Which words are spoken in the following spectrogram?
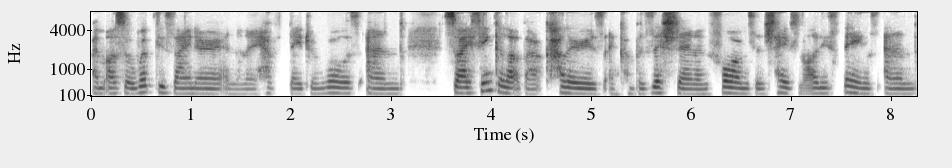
I'm also a web designer and then I have Daydream Rose. And so I think a lot about colors and composition and forms and shapes and all these things. And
